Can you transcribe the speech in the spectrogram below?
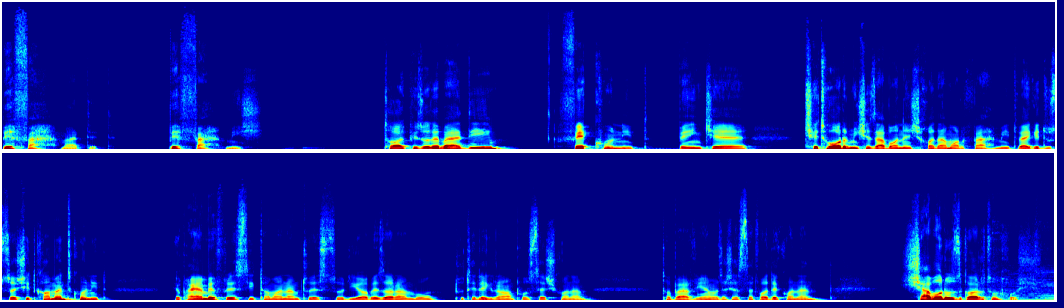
بفهمدت بفهمیش. تا اپیزود بعدی فکر کنید به اینکه چطور میشه زبانش خودم رو فهمید و اگه دوست داشتید کامنت کنید یا پیام بفرستید تا منم تو استودیا بذارم و تو تلگرام پستش کنم تا بقیه هم ازش استفاده کنن. شب و روزگارتون خوش.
